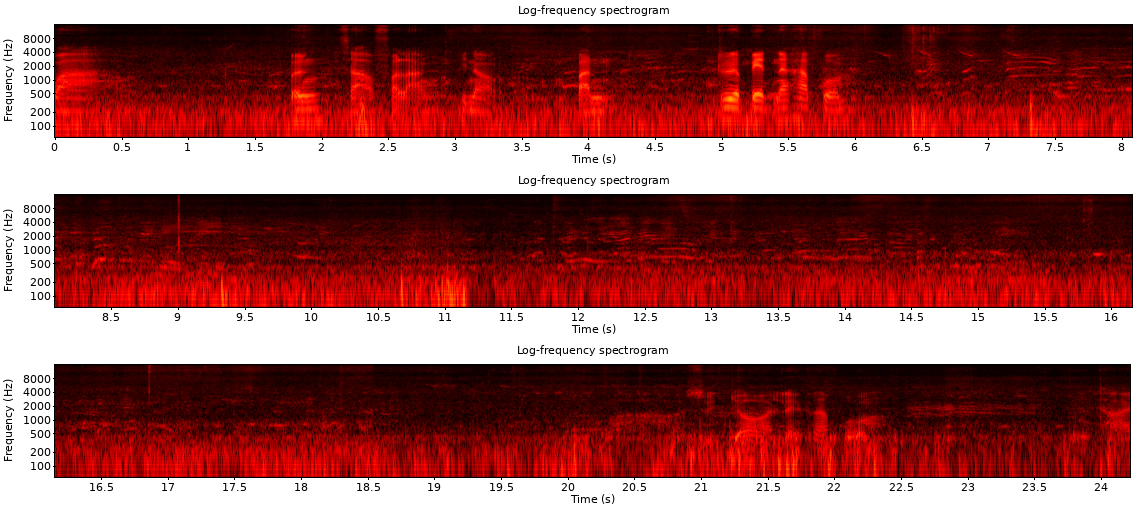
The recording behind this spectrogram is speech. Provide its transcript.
ว้าวเบิ้งสาวฝรั่งพี่น้องปั่นเรือเป็ดนะครับผมว้าวสุดยอดเลยครับผมถ่าย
